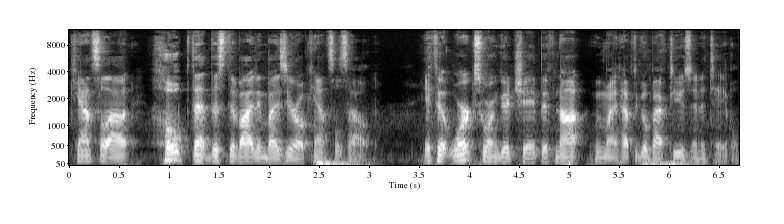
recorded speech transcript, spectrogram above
cancel out, hope that this dividing by zero cancels out. If it works, we're in good shape. If not, we might have to go back to using a table.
